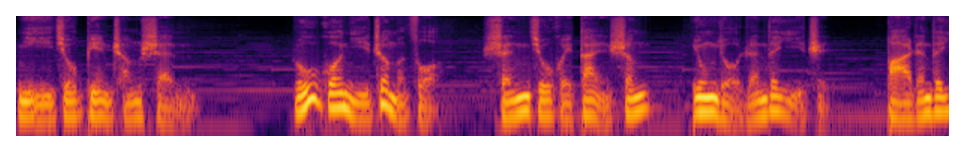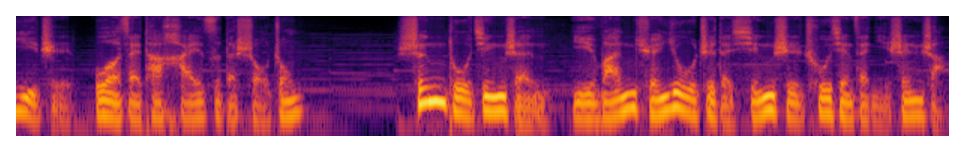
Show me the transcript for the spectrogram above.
你就变成神。如果你这么做，神就会诞生，拥有人的意志，把人的意志握在他孩子的手中。深度精神以完全幼稚的形式出现在你身上。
